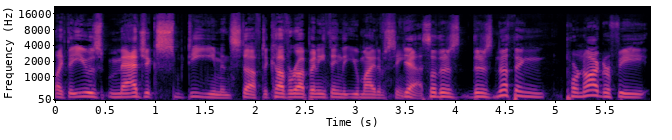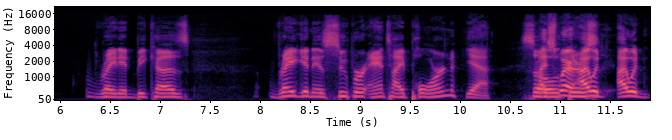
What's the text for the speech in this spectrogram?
Like they use magic steam and stuff to cover up anything that you might have seen. yeah, so there's there's nothing pornography rated because Reagan is super anti-porn. Yeah. So I swear, I would I would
